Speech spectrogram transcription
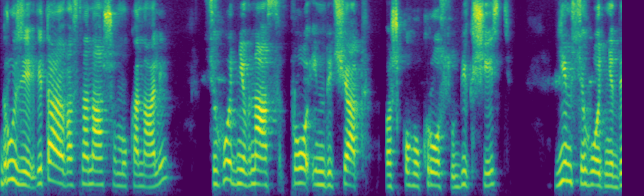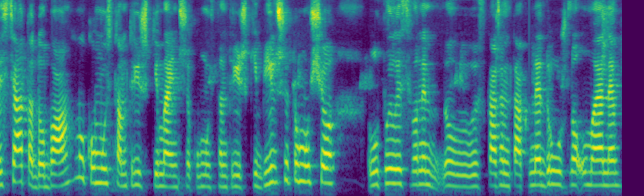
Друзі, вітаю вас на нашому каналі. Сьогодні в нас про індичат важкого кросу Бік 6. Їм сьогодні 10-та доба, ну комусь там трішки менше, комусь там трішки більше, тому що лупились вони, ну, скажімо так, недружно у мене.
